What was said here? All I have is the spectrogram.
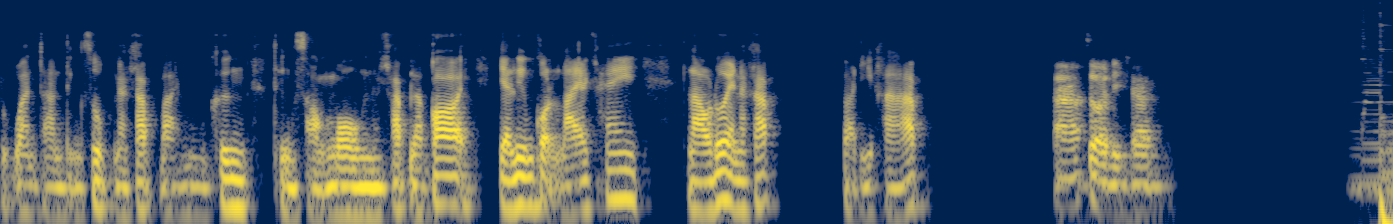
ทุกวันจันทร์ถึงศุกร์นะครับบ่ายโมงครึ่งถึงสองโมงนะครับ แล้วก็อย่าลืมกดไลค์ให้เราด้วยนะครับ สวัสดีครับ ครับ สวัสดีครับ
